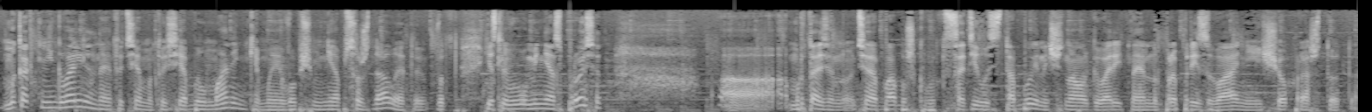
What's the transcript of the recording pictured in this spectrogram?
мы как-то не говорили на эту тему. То есть я был маленьким и, в общем, не обсуждал это. Вот если у меня спросят, а, Муртазин, у тебя бабушка вот садилась с тобой и начинала говорить, наверное, про призвание, еще про что-то.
